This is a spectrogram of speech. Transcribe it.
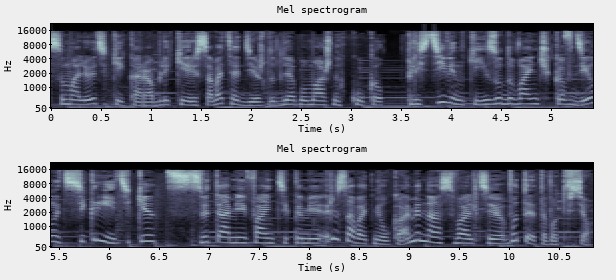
самолетики и кораблики, рисовать одежду для бумажных кукол, плести венки из удуванчиков, делать секретики с цветами и фантиками, рисовать мелками на асфальте. Вот это вот все.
